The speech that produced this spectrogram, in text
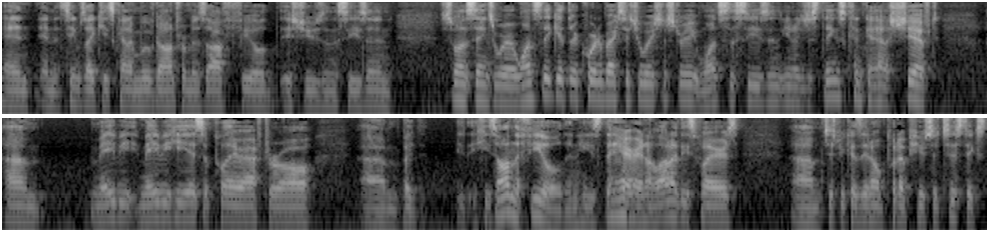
and and it seems like he's kind of moved on from his off field issues in the season and just one of those things where once they get their quarterback situation straight, once the season, you know, just things can kind of shift. Um, maybe maybe he is a player after all, um, but he's on the field and he's there. And a lot of these players, um, just because they don't put up huge statistics,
